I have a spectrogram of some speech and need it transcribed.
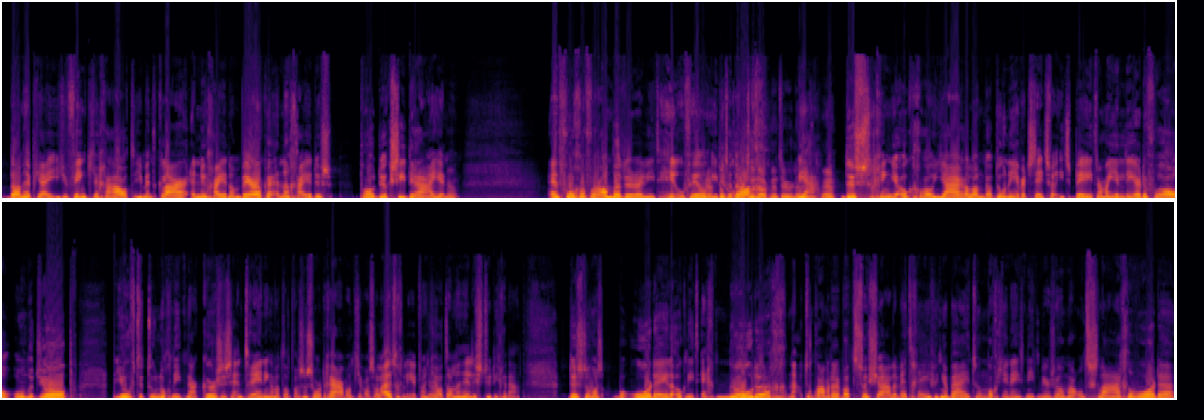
Dan heb jij je vinkje gehaald, je bent klaar en nu ga je dan werken en dan ga je dus productie draaien. Ja. En vroeger veranderde er niet heel veel Ja, iedere dat dag. Komt toen ook natuurlijk. Ja. ja. Dus ging je ook gewoon jarenlang dat doen. En je werd steeds wel iets beter. Maar je leerde vooral on the job. Je hoefde toen nog niet naar cursussen en trainingen. Want dat was een soort raar. Want je was al uitgeleerd. Want je had al een hele studie gedaan. Dus toen was beoordelen ook niet echt nodig. Nou, toen kwamen er wat sociale wetgevingen bij. Toen mocht je ineens niet meer zomaar ontslagen worden.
